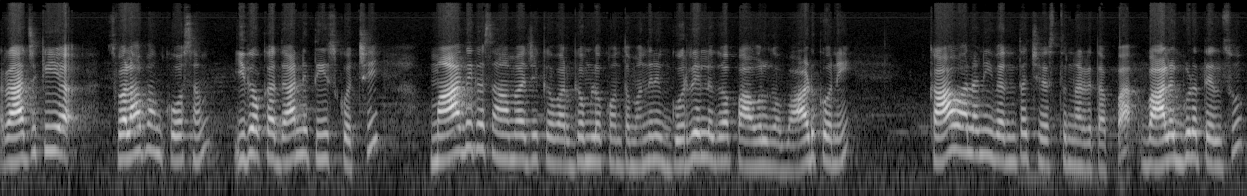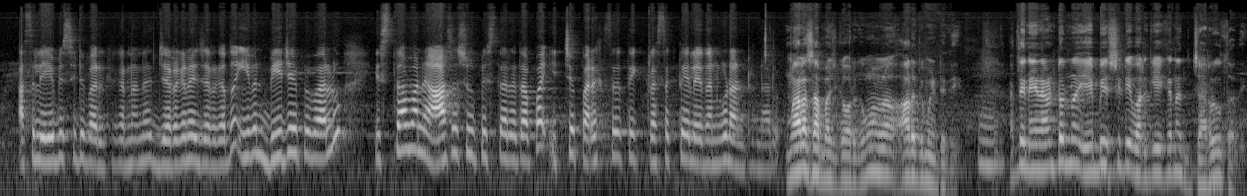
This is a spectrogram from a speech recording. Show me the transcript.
రాజకీయ స్వలాభం కోసం ఇది ఒక దాన్ని తీసుకొచ్చి మాదిగ సామాజిక వర్గంలో కొంతమందిని గొర్రెలుగా పావులుగా వాడుకొని కావాలని ఇవంతా చేస్తున్నారు తప్ప వాళ్ళకి కూడా తెలుసు. అసలు ఏబిసిడి వర్గీకరణ అనేది జరగనే జరగదు. ఈవెన్ బీజేపీ వాళ్ళు ఇస్తామని ఆశ చూపిస్తారే తప్ప ఇచ్చే పరిస్థితి ప్రసక్తే లేదని కూడా అంటున్నారు. మాల సామాజిక వర్గంలో ఆర్గ్యుమెంట్ ఇది. అయితే నేను అంటున్న ఏబిసిడి వర్గీకరణ జరుగుతుంది.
